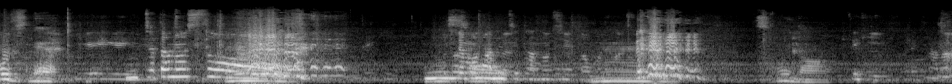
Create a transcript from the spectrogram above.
ごいですねめっちゃ楽しそう。うんとても毎楽しい日楽しい。と思います。すごいなぜひこれから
